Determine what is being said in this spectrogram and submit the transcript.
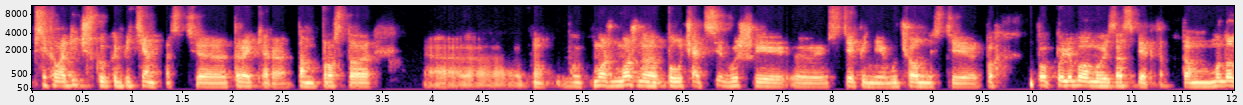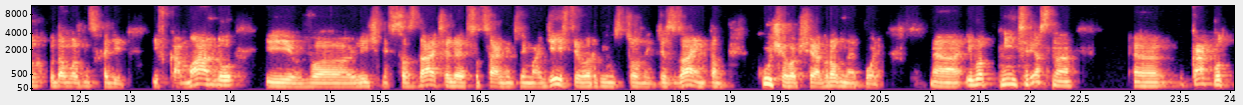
психологическую компетентность трекера, там просто Э, ну, можно, можно получать высшие э, степени учености по, по, по любому из аспектов. Там много куда можно сходить. И в команду, и в личность создателя, в социальное взаимодействие, в организационный дизайн. Там куча вообще, огромное поле. Э, и вот мне интересно, как вот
